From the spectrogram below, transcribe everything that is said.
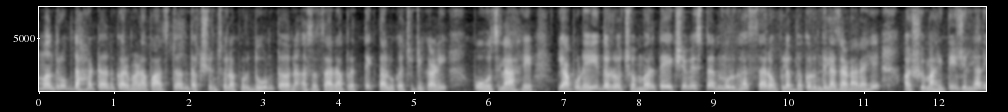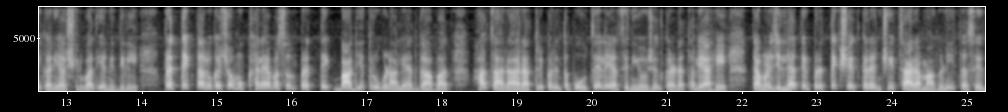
मंद्रूप दहा टन करमाळा पाच टन दक्षिण सोलापूर दोन टन असा चारा प्रत्येक तालुक्याच्या ठिकाणी पोहोचला आहे. यापुढेही दररोज शंभर ते एकशे वीस टन मुरघास चारा उपलब्ध करून दिला जाणार आहे अशी माहिती जिल्हाधिकारी आशीर्वाद यांनी दिली. प्रत्येक तालुक्याच्या मुख्यालयापासून प्रत्येक बाधित रुग्णालयात गावात हा चारा रात्रीपर्यंत पोहोचेल याचे नियोजन करण्यात आले आहे. त्यामुळे जिल्ह्यातील प्रत्येक शेतकऱ्यांची चारा मागणी तसेच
